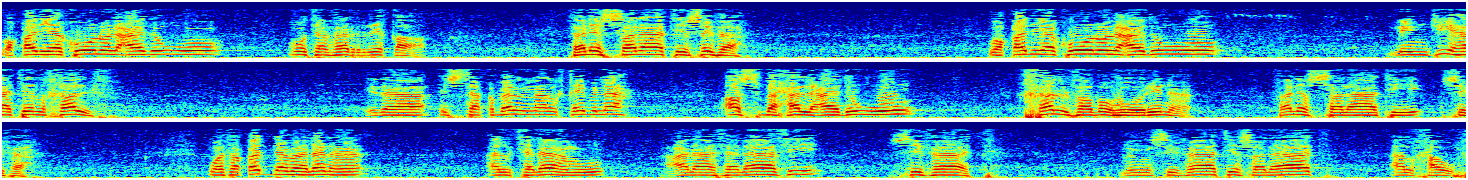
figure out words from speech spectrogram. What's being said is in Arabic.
وقد يكون العدو متفرقا. فللصلاة صفة. وقد يكون العدو من جهة الخلف. إذا استقبلنا القبلة أصبح العدو خلف ظهورنا فللصلاة صفة. وتقدم لنا الكلام على ثلاث صفات من صفات صلاة الخوف.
